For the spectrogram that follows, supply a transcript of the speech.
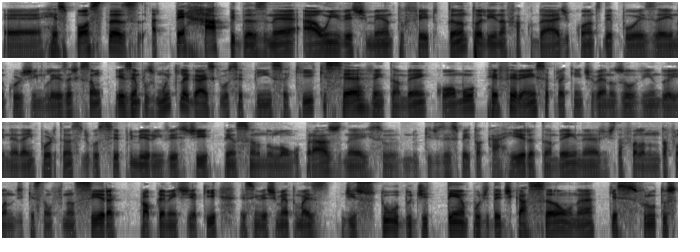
é, respostas até rápidas né, ao investimento feito tanto ali na faculdade quanto depois aí no curso de inglês. Acho que são exemplos muito legais que você pinça aqui que servem também como referência para quem estiver nos ouvindo aí, né, da importância de você primeiro investir pensando no longo prazo, né, isso no que diz respeito à carreira também, né, a gente está falando, não está falando de questão financeira propriamente de aqui, desse investimento, mas de estudo, de tempo, de dedicação, né? Que esses frutos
